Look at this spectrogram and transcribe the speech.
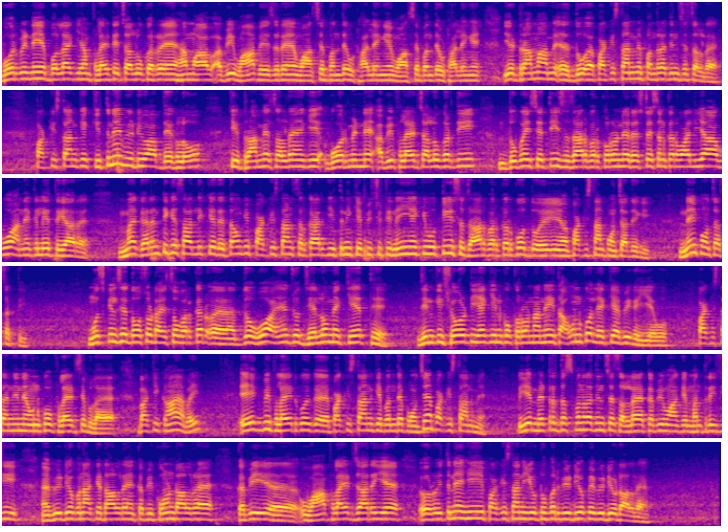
गवर्नमेंट ने ये बोला कि हम फ़्लाइटें चालू कर रहे हैं, हम आप अभी वहाँ भेज रहे हैं, वहाँ से बंदे उठा लेंगे, वहाँ से बंदे उठा लेंगे। ये ड्रामा हमें पाकिस्तान में पंद्रह दिन से चल रहा है। पाकिस्तान के कितने वीडियो आप देख लो कि ड्रामे चल रहे हैं कि गवर्नमेंट ने अभी फ़्लाइट चालू कर दी, दुबई से तीस हज़ार वर्करों ने रजिस्ट्रेशन करवा लिया, वो आने के लिए तैयार है। मैं गारंटी के साथ लिख के देता हूँ कि पाकिस्तान सरकार की इतनी कैपेसिटी नहीं है कि वो तीस हज़ार वर्कर को पाकिस्तान पहुँचा देगी। नहीं पहुँचा सकती। मुश्किल से 200-250 वर्कर जो वो आए हैं, जो जेलों में कैद थे, जिनकी श्योरिटी है कि इनको कोरोना नहीं था, उनको लेके अभी गई है वो। पाकिस्तानी ने उनको फ़्लाइट से बुलाया है। बाकी कहाँ है भाई? एक भी फ़्लाइट कोई पाकिस्तान के बंदे पहुँचे हैं पाकिस्तान में? ये मैटर दस पंद्रह दिन से चल रहा है। कभी वहाँ के मंत्री जी वीडियो बना के डाल रहे हैं, कभी कौन डाल रहा है? कभी वहाँ फ़्लाइट जा रही है और इतने ही पाकिस्तानी यूट्यूबर वीडियो पे वीडियो डाल रहे हैं।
